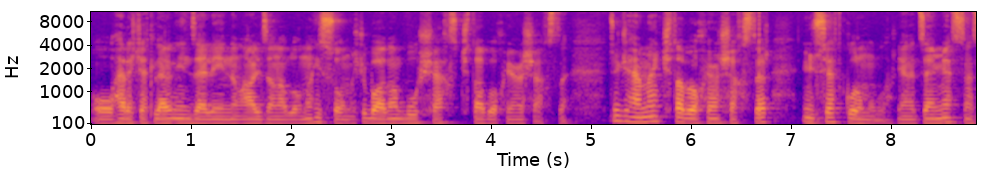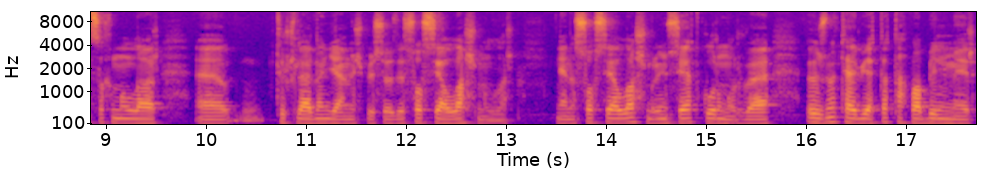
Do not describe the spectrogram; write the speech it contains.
o hərəkətlərin incəliyindən, alicənablığından hiss olunur ki, bu adam bu şəxs kitab oxuyan şəxsdir. Çünki həmin kitab oxuyan şəxslər ünsiyyət qurmurlar. Yəni cəmiyyət içinə çıxmırlar, ə, türklərdən gəlmiş bir sözdür, sosiallaşmırlar. Yəni sosiallaşmır, ünsiyyət qurmur və özünü təbiətdə tapa bilmir,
